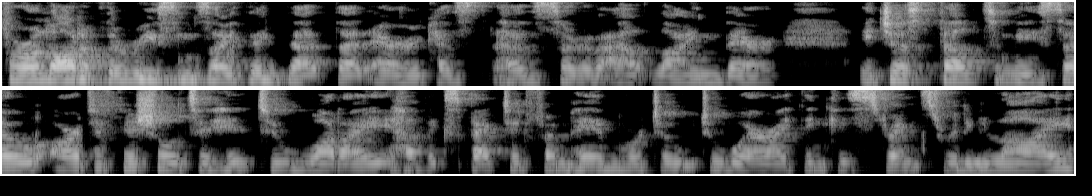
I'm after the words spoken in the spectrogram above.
for a lot of the reasons I think that that Eric has has sort of outlined there. It just felt to me so artificial to hit to what I have expected from him, or to to where I think his strengths really lie.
